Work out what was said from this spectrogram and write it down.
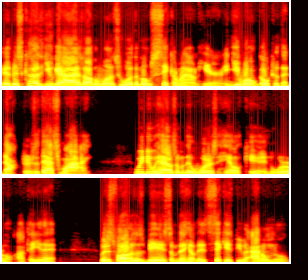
It's because you guys are the ones who are the most sick around here, and you won't go to the doctors. That's why. We do have some of the worst health care in the world. I'll tell you that. But as far as us being some of the health, the sickest people, I don't know.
